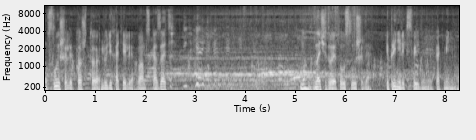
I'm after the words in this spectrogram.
услышали то, что люди хотели вам сказать, ну, значит, вы это услышали и приняли к сведению, как минимум.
